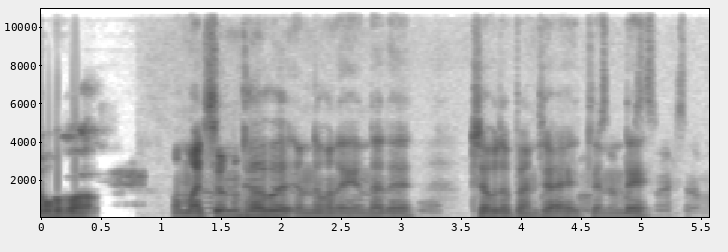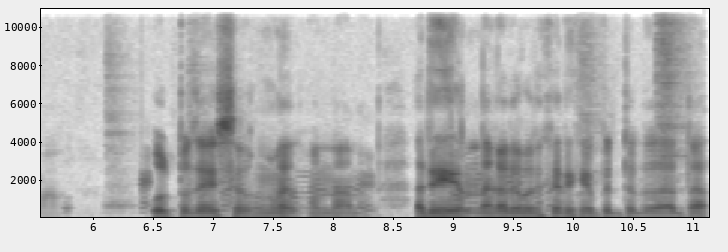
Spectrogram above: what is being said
നമുക്ക് പോകാം. അമ്മച്ചൻകാവ് എന്ന് പറയുന്നത് ചൗര പഞ്ചായത്തിന്റെ ഉൾപ്രദേശങ്ങളിൽ ഒന്നാണ്. അധികം നഗരവൽക്കരിക്കപ്പെട്ടതാത്ത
